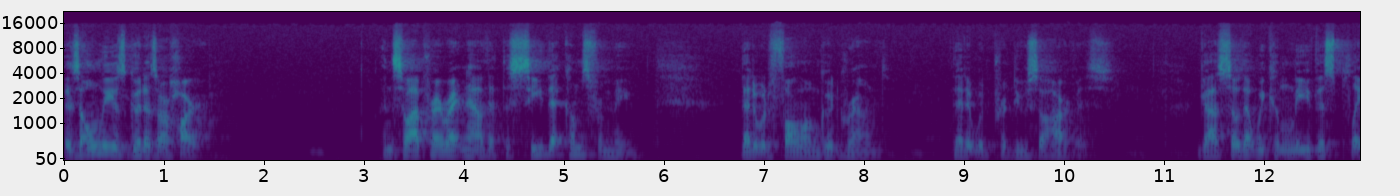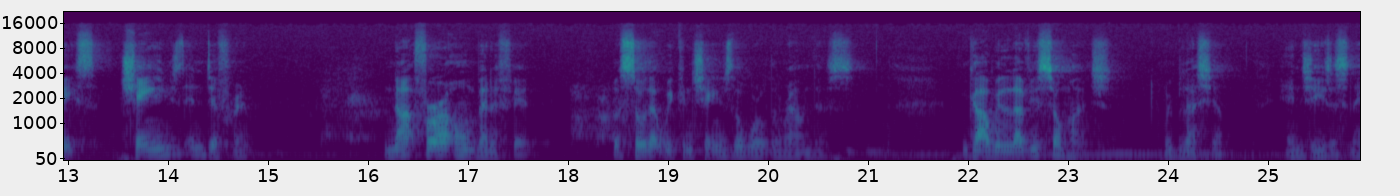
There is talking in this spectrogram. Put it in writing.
is only as good as our heart. And so I pray right now that the seed that comes from me, that it would fall on good ground, that it would produce a harvest. God, so that we can leave this place changed and different, not for our own benefit, but so that we can change the world around us. God, we love you so much. We bless you. In Jesus' name.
